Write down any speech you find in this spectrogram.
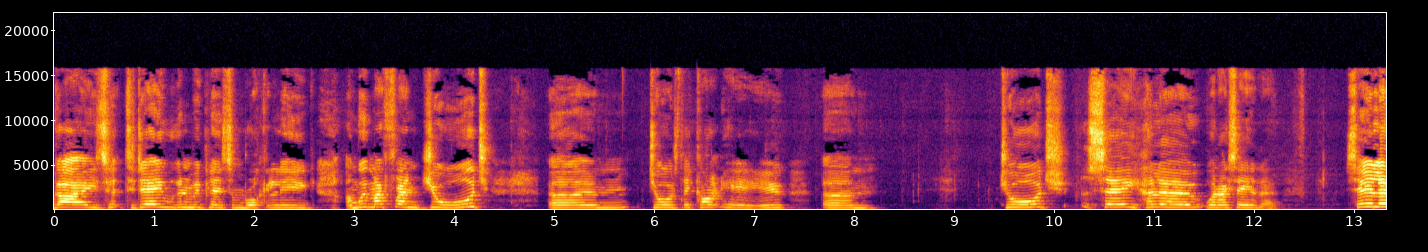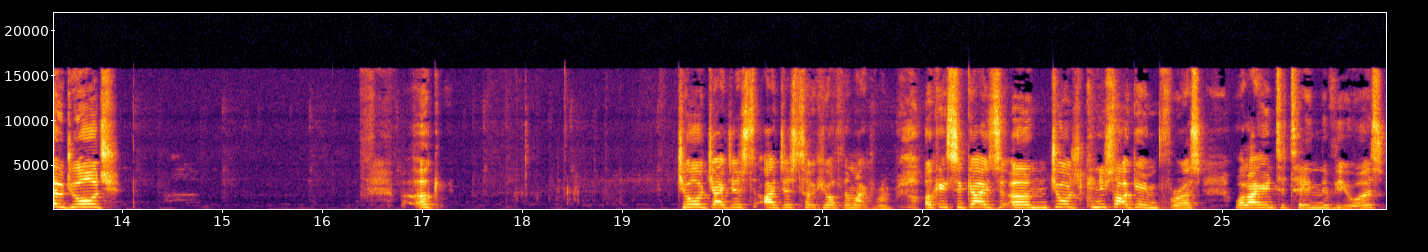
guys, today we're going to be playing some Rocket League. I'm with my friend George. Um, George, they can't hear you. Um, George, say hello when I say hello. Say hello, George. Okay. George, I just I just took you off the microphone. Okay, so guys, um, George, can you start a game for us while I entertain the viewers?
